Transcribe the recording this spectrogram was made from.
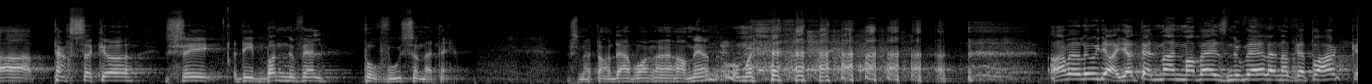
euh, parce que j'ai des bonnes nouvelles pour vous ce matin. Je m'attendais à avoir un Amen au moins. Alléluia. Il y a tellement de mauvaises nouvelles à notre époque.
